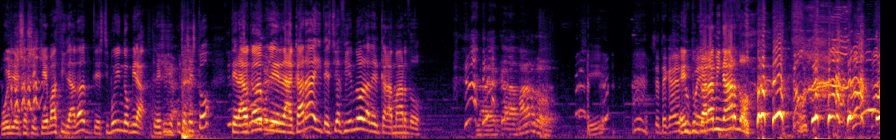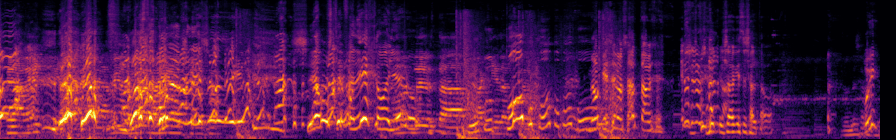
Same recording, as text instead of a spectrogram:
Uy, Lesosi, qué vacilada. Te estoy poniendo. Mira, Lesosi, ¿escuchas esto? Te la acabo de poner en la cara y te estoy haciendo la del calamardo. La del calamardo. Sí. Se te cae el En tu tupé. cara, Minardo. Pero, a ver. mira, mira, Sea usted feliz, caballero. ¿Dónde está? Po, po, po, po, po, po. No, que se nos salta. ¿ves? Pensaba que se saltaba. ¿Dónde se ha Uy.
